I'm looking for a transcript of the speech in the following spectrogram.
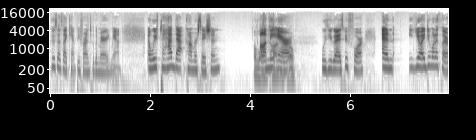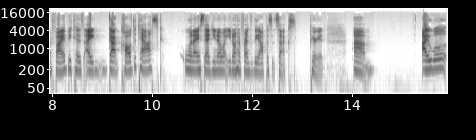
who says I can't be friends with a married man? And we've had that conversation on the time air ago. with you guys before. And you know, I do want to clarify because I got called to task when I said, you know what, you don't have friends of the opposite sex. Period. Um, I will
